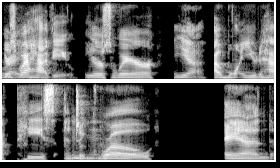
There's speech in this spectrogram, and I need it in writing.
here's Right. where I have you. Here's where yeah. I want you to have peace and to Mhm. grow. And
